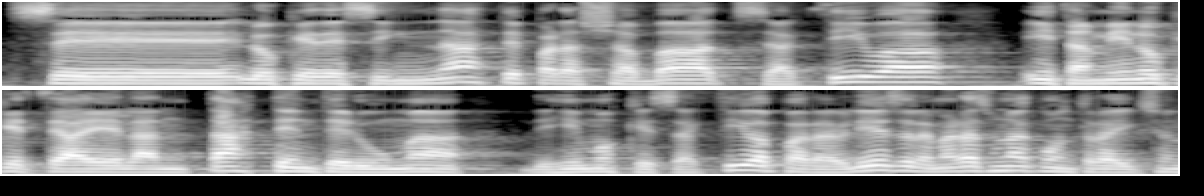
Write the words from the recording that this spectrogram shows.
se, lo que designaste para Shabbat se activa y también lo que te adelantaste en Terumá dijimos que se activa para Rabeliezer. La Emara es una contradicción.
